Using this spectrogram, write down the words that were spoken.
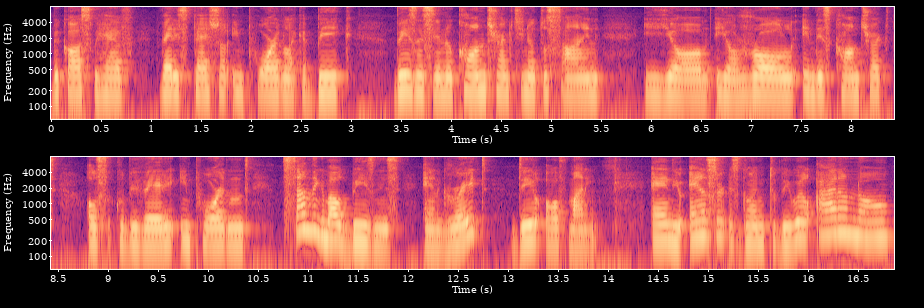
Because we have very special important like a big business you know contract you know to sign your your role in this contract also could be very important. Something about business and great deal of money. And your answer is going to be well i don't know.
